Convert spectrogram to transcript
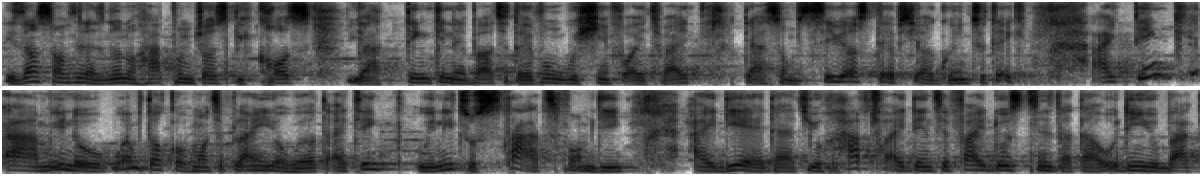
It's not something that's going to happen just because you are thinking about it or even wishing for it right? There are some serious steps you are going to take. I think um, you know when we talk of multiplying your wealth i think we need to start from the idea that you have to identify those things that are holding you back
